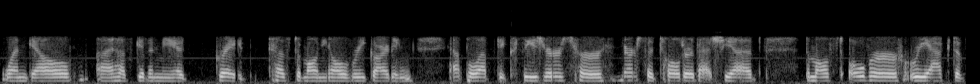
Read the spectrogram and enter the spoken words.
one gal uh, has given me a great testimonial regarding epileptic seizures. Her nurse had told her that she had the most overreactive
